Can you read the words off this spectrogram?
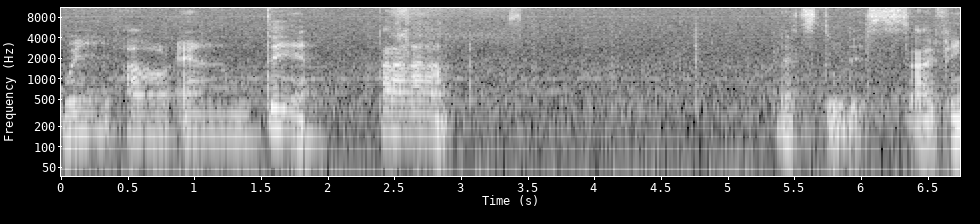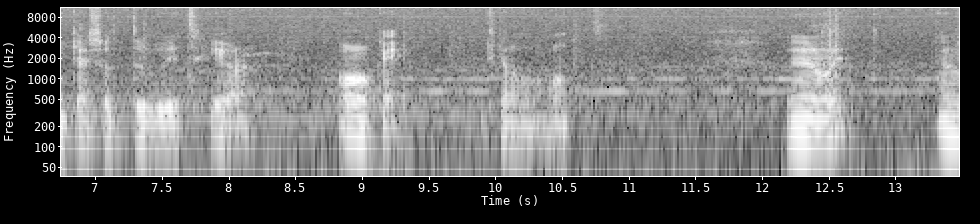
We are empty. Ba-da-da-dam. Let's do this. I think I should do it here. Oh, okay. It's gonna want. Alright. No,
